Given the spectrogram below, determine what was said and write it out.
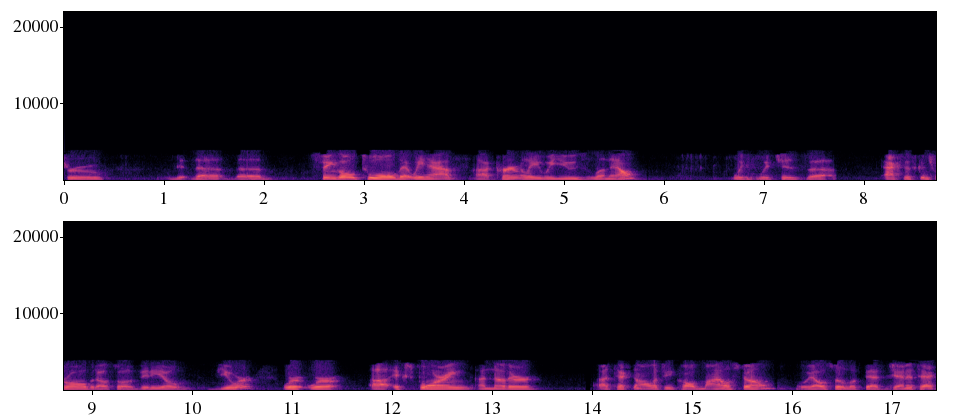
through the the, single tool that we have. Uh, currently, we use Lenel, which, which is uh, access control, but also a video viewer. We're, we're uh, exploring another uh, technology called Milestone. We also looked at Genetec.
